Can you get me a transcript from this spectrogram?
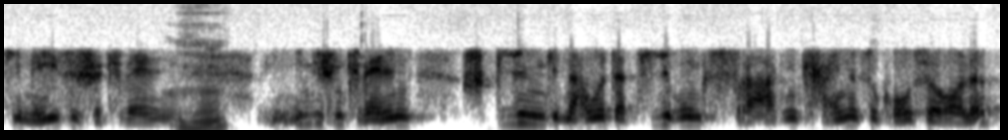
chinesische Quellen. Mhm. In indischen Quellen spielen genaue Datierungsfragen keine so große Rolle.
